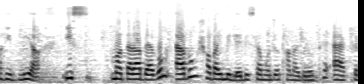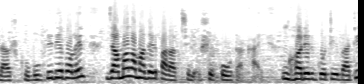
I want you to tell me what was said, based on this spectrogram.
আহিদ মিয়া ইসমাতারা বেগম এবং সবাই মিলে বিশ্রামগঞ্জ থানার বিরুদ্ধে এক রাশ ক্ষোভ দিয়ে বলেন, জামাল আমাদের পাড়ার ছেলে সে কৌটা খায় ঘরের গোটি বাটি,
